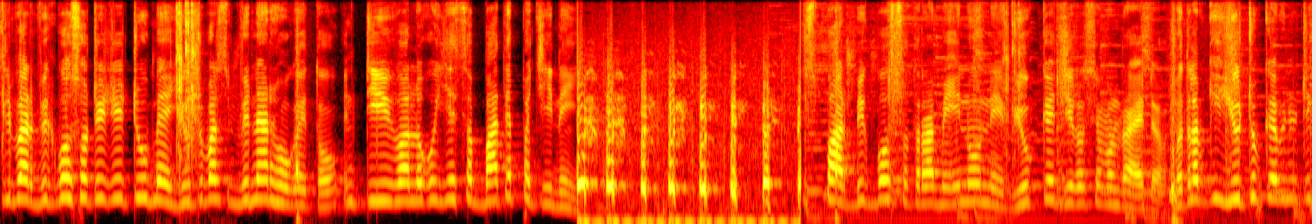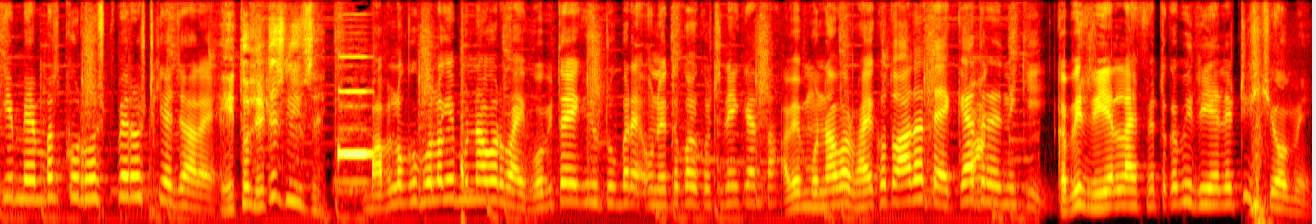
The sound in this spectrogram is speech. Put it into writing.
पिछली बार बिग बॉस ओटीटी टू में यूट्यूबर्स विनर हो गए तो इन टीवी वालों को ये सब बातें पची नहीं। इस बार बिग बॉस सत्रह में इन्होंने व्यू के ज़ीरो सेवन राइडर मतलब कि यूट्यूब कम्युनिटी के मेंबर्स को रोस्ट पे रोस्ट किया जा रहा है। ये तो लेटेस्ट न्यूज़ है। बाबलों को बोलोगे मुनावर भाई वो भी तो एक यूट्यूबर है उन्हें तो कोई कुछ नहीं कहता। अभी मुनावर भाई को तो आदत है कैद रहने की। कभी रियल लाइफ में तो कभी रियलिटी शो में।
